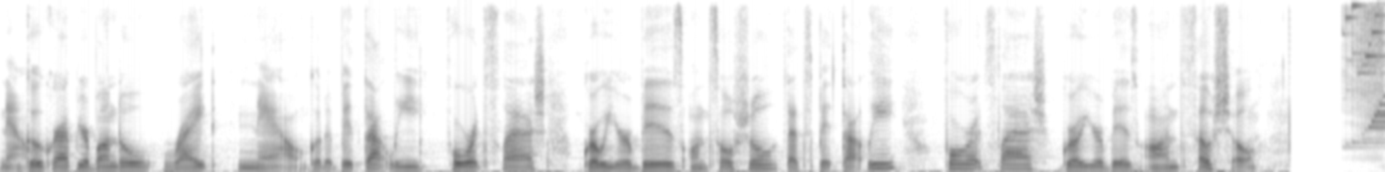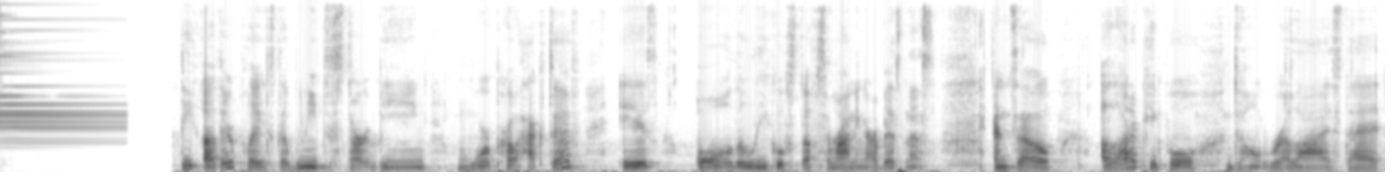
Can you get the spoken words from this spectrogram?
now go grab your bundle right now. Go to bit.ly forward slash grow your biz on social. That's bit.ly forward slash grow your biz on social. The other place that we need to start being more proactive is all the legal stuff surrounding our business. And so a lot of people don't realize that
